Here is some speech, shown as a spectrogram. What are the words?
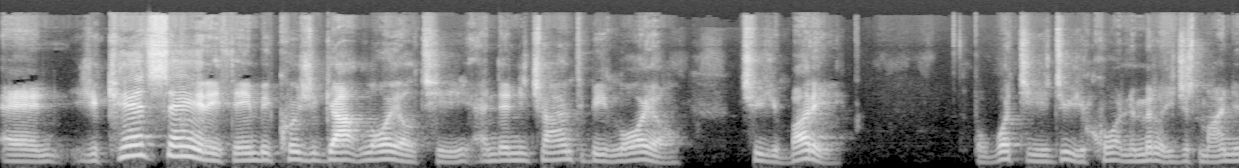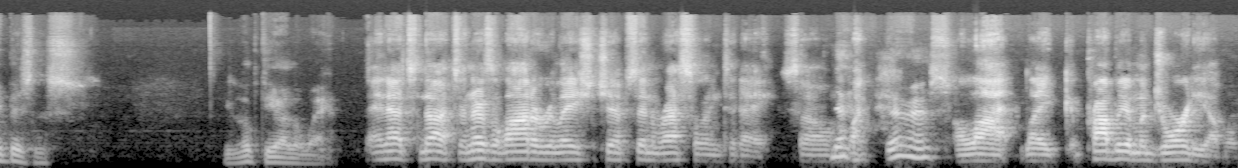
Yeah. And you can't say anything because you got loyalty, and then you're trying to be loyal to your buddy. But what do you do? You're caught in the middle. You just mind your business. You look the other way. And that's nuts. And there's a lot of relationships in wrestling today. So like, there is. a lot, like probably a majority of them.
